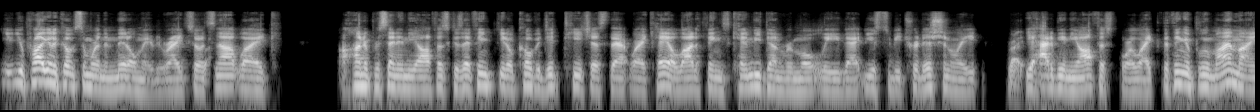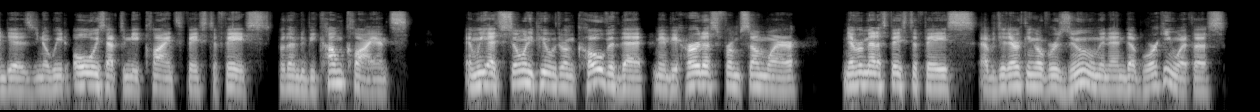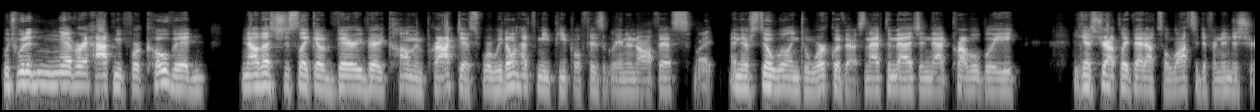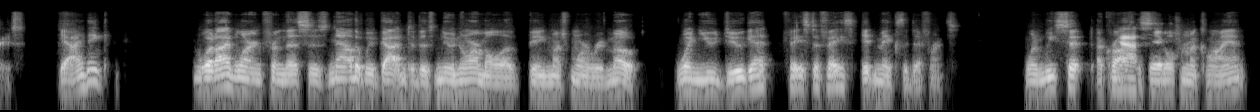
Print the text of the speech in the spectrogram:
you're probably going to come somewhere in the middle, maybe, right? So it's not like hundred percent in the office because I think you know COVID did teach us that like, hey, a lot of things can be done remotely that used to be traditionally Right. you had to be in the office for. Like the thing that blew my mind is you know we'd always have to meet clients face to face for them to become clients, and we had so many people during COVID that maybe heard us from somewhere, never met us face to face. Uh, we did everything over Zoom and end up working with us which would have never happened before COVID. Now that's just like a very, very common practice where we don't have to meet people physically in an office. Right. And they're still willing to work with us. And I have to imagine that probably you can extrapolate that out to lots of different industries. Yeah, I think what I've learned from this is now that we've gotten to this new normal of being much more remote, when you do get face to face, it makes a difference. When we sit across Yes. the table from a client,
